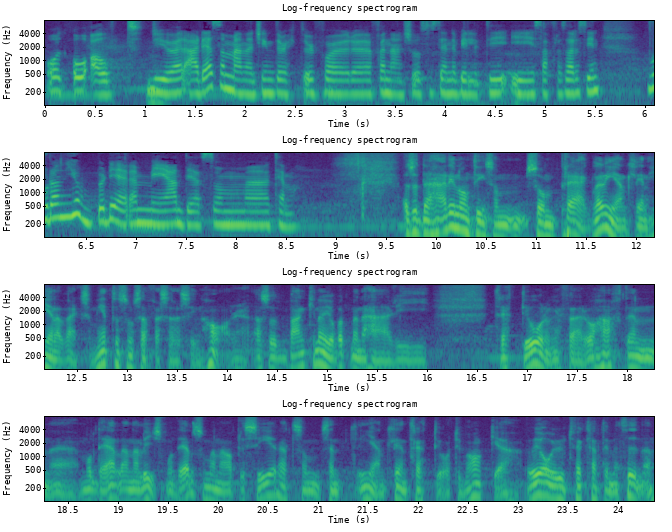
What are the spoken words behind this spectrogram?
og, og alt du gjør er det, som managing director for eh, financial sustainability i Safra Sarasin. Hvordan jobber dere med det som eh, tema? Alltså det här är någonting som, som präglar egentligen hela verksamheten som Safra Sarasin har. Alltså banken har jobbat med det här i 30 år ungefär och haft en eh, modell, analysmodell som man har applicerat som sen egentligen 30 år tillbaka. Och jag har utvecklat det med tiden.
